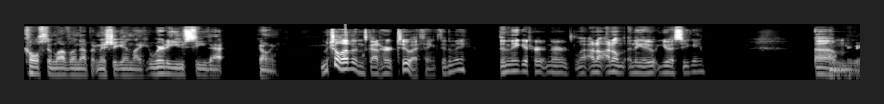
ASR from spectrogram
Colston Loveland up at Michigan? Like, where do you see that going? Mitchell Evans got hurt too. I think didn't he? Didn't he get hurt in their? I don't. I don't. In the USC game. Oh, Um, maybe.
